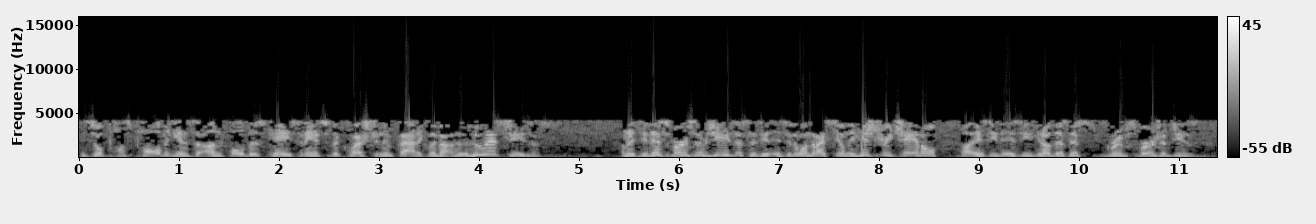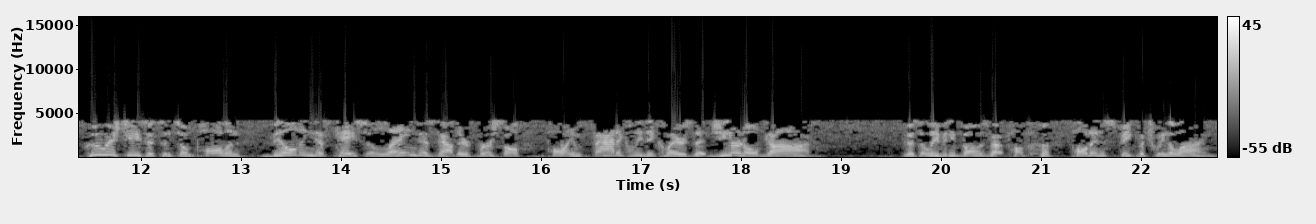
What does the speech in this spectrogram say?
And so Paul begins to unfold this case and answer the question emphatically about who, who is Jesus? I mean, is he this version of Jesus? Is he, is he the one that I see on the History Channel? Uh, is he, is he, you know, this, this group's version of Jesus? Who is Jesus? And so Paul, in building this case and laying this out there, first off, Paul emphatically declares that eternal God. He doesn't leave any bones about Paul. Paul didn't speak between the lines.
